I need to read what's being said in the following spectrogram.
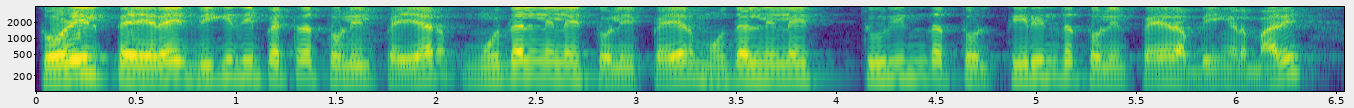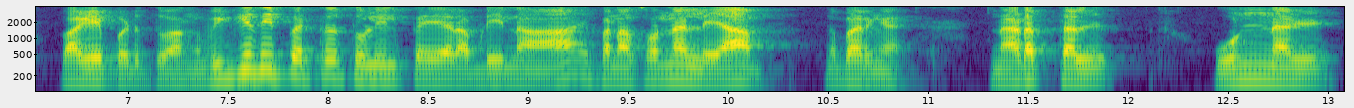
தொழில் பெயரை விகுதி பெற்ற தொழில் பெயர் முதல்நிலை தொழில் பெயர் முதல்நிலை துரிந்த தொ திரிந்த தொழில் பெயர் அப்படிங்கிற மாதிரி வகைப்படுத்துவாங்க. விகுதி பெற்ற தொழில் பெயர் அப்படின்னா இப்போ நான் சொன்னேன் இல்லையா? இங்க பாருங்க. நடத்தல் உண்ணல்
